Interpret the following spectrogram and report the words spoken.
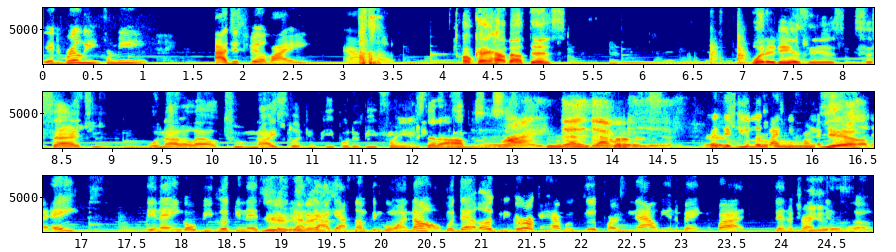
it really to me, I just feel like I don't know. Okay, how about this? What it is is society will not allow two nice looking people to be friends that are opposites. Right. That, that Because- is. If you look like you're from the Yeah. of the apes, then they ain't gonna be looking at Yeah, you it like y'all got something going on. But that ugly girl can have a good personality and a banging body that attracts Yeah. them to her.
